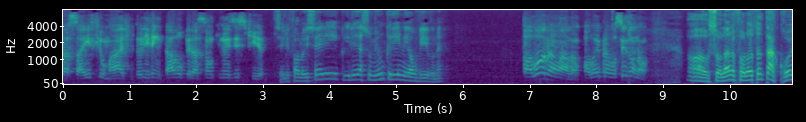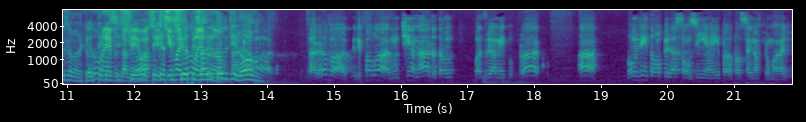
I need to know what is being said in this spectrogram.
pra sair filmagem. Então ele inventava operação que não existia. Se ele falou isso, ele, ele assumiu um crime ao vivo, né? Falou ou não, Alan? Falou aí pra vocês ou não? Ó, o Solano falou tanta coisa, mano, que Eu eu, não tenho que assistir, também, eu eu tenho que assisti, assistir mas o episódio lembro, todo de tá novo. Gravado. Tá gravado. Ele falou, ah, não tinha nada, tava um patrulhamento fraco. Ah, vamos inventar uma operaçãozinha aí pra, pra sair na filmagem.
